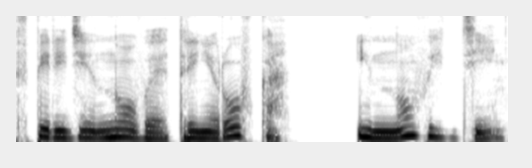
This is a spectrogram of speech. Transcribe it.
Впереди новая тренировка и новый день.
